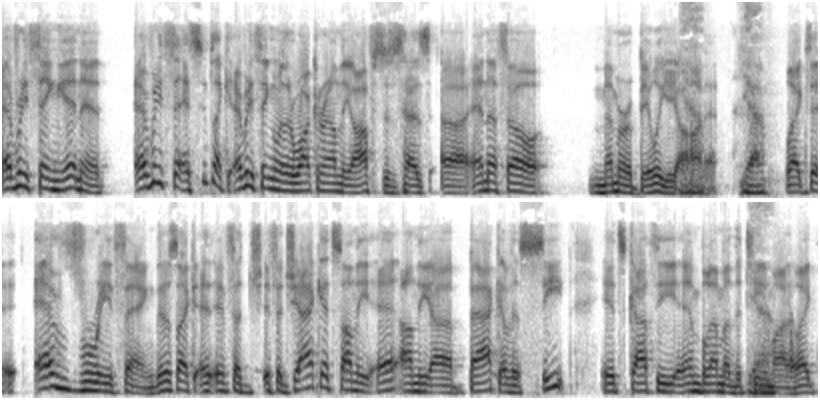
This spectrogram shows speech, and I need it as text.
everything in it. Everything. It seems like everything when they're walking around the offices has uh, NFL memorabilia on it. Yeah. Like the, everything. There's like if a if a jacket's on the e- on the uh, back of a seat, it's got the emblem of the team Yeah. on it. Like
